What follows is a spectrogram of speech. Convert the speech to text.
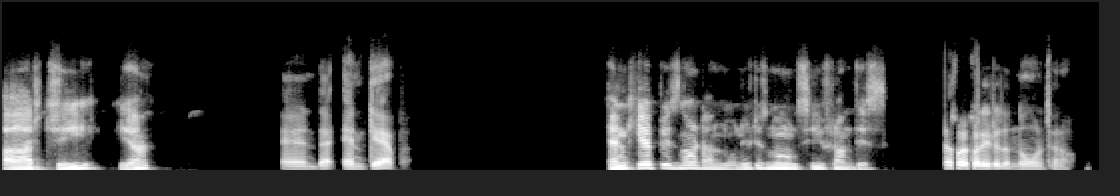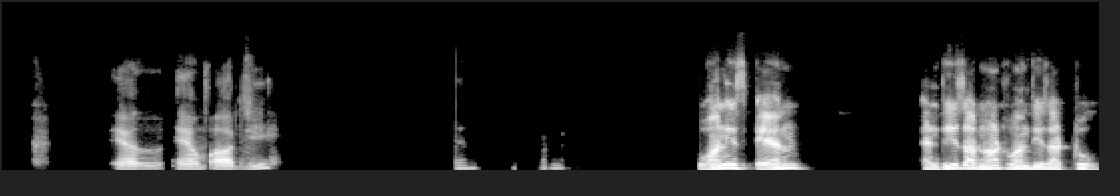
R, G, yeah. and the n cap. N cap is not unknown, it is known, see from this. That's why sorry, it is unknown, sir. L M R G. One is N. And these are not one, these are two.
